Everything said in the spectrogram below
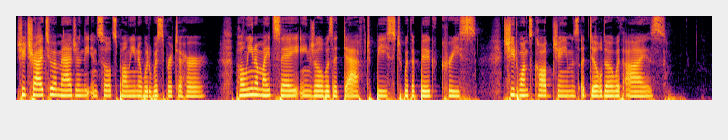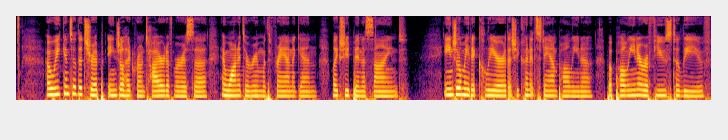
She tried to imagine the insults Paulina would whisper to her. Paulina might say Angel was a daft beast with a big crease. She'd once called James a dildo with eyes. A week into the trip, Angel had grown tired of Marissa and wanted to room with Fran again, like she'd been assigned. Angel made it clear that she couldn't stand Paulina, but Paulina refused to leave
